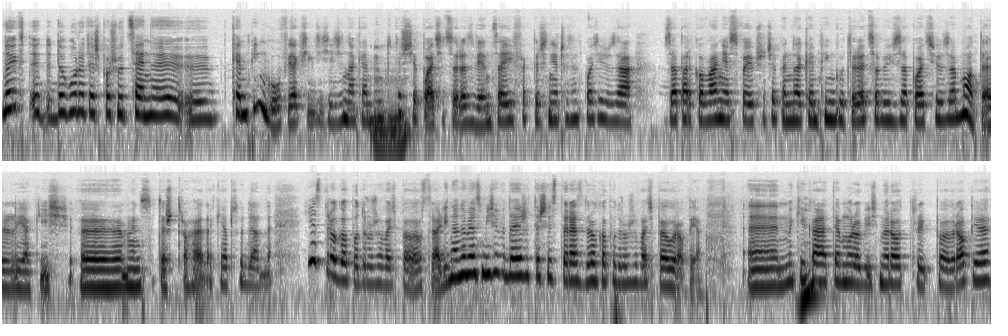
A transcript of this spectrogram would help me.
No i w- do góry też poszły ceny y, kempingów. Jak się gdzieś jedzie na kemping, Mhm. to też się płaci coraz więcej. I faktycznie czasem płacisz za zaparkowanie swojej przyczepy na kempingu tyle, co byś zapłacił za motel jakiś. y, Więc to też trochę takie absurdalne. Jest drogo podróżować po Australii, natomiast mi się wydaje, że też jest teraz drogo podróżować po Europie. Y, My kilka lat temu robiliśmy road trip po Europie.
